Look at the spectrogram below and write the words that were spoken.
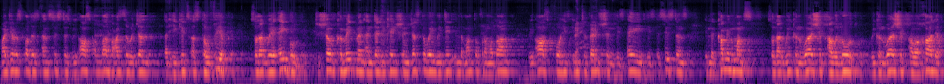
my dearest brothers and sisters, we ask Allah Azza wa Jal that He gives us tawfiq so that we're able to show commitment and dedication just the way we did in the month of Ramadan. We ask for His intervention, His aid, His assistance in the coming months so that we can worship our Lord, we can worship our Khaliq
